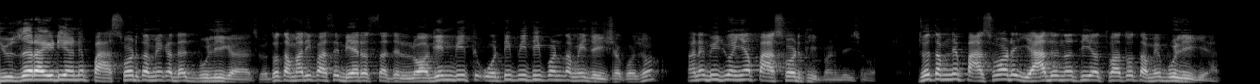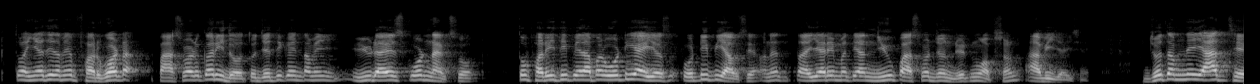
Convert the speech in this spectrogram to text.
યુઝર આઈડી અને પાસવર્ડ તમે કદાચ ભૂલી ગયા છો, તો તમારી પાસે બે રસ્તા છે. લોગિન વિથ ઓટીપીથી પણ તમે જઈ શકો છો અને બીજું અહીંયા પાસવર્ડથી પણ જઈ શકો. જો તમને પાસવર્ડ યાદ નથી અથવા તો તમે ભૂલી ગયા, તો અહીંયાથી તમે ફરગોટ પાસવર્ડ કરી દો, તો જેથી કરીને તમે યુડાયસ કોડ નાખશો, તો ફરીથી પેલા પર ઓટી આવી ઓટીપી આવશે અને તૈયારીમાં ત્યાં ન્યૂ પાસવર્ડ જનરેટનું ઓપ્શન આવી જાય છે. જો તમને યાદ છે,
